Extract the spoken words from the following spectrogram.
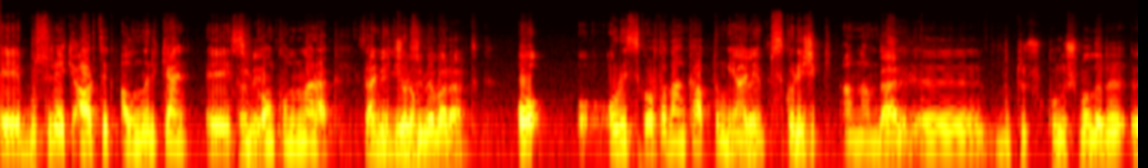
e, bu süreç artık alınırken e, silikon konularak Tabii zannediyorum çözümü var artık. o, o o risk ortadan kalktı mı yani Evet. psikolojik anlamda Ben söylüyorum. e, bu tür konuşmaları e,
